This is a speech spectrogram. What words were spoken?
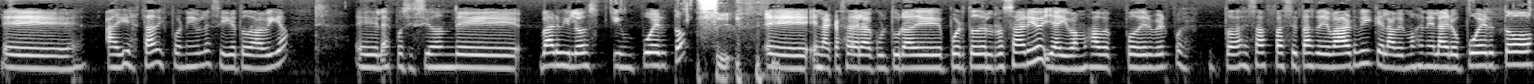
eh, ahí está disponible, sigue todavía. eh, la exposición de Barbie Lost in Puerto Sí. eh, en la Casa de la Cultura de Puerto del Rosario y ahí vamos a poder ver pues todas esas facetas de Barbie que la vemos en el aeropuerto,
